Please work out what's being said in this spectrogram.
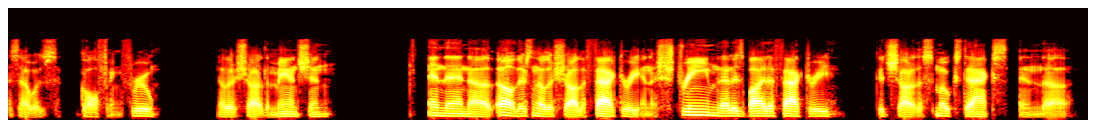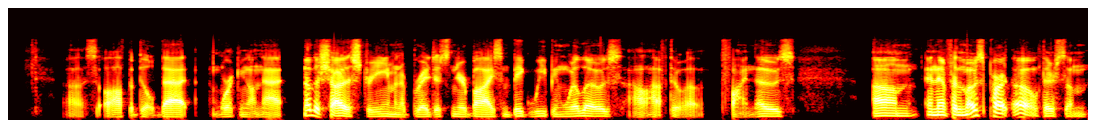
as I was golfing through. Another shot of the mansion. And then, uh, oh, there's another shot of the factory and a stream that is by the factory. Good shot of the smokestacks. And uh, uh, so I'll have to build that. I'm working on that. Another shot of the stream and a bridge that's nearby. Some big weeping willows. I'll have to uh, find those. Um, and then for the most part, oh, there's some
